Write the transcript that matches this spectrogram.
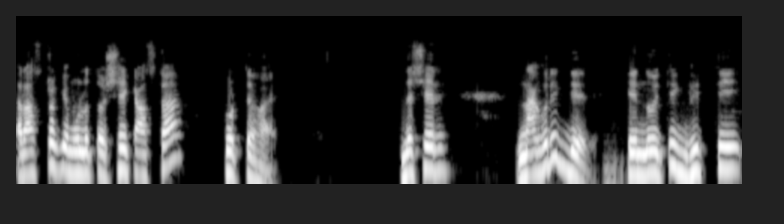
রাষ্ট্রকে মূলত সেই কাজটা করতে হয়। দেশের নাগরিকদের এই নৈতিক ভিত্তি,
